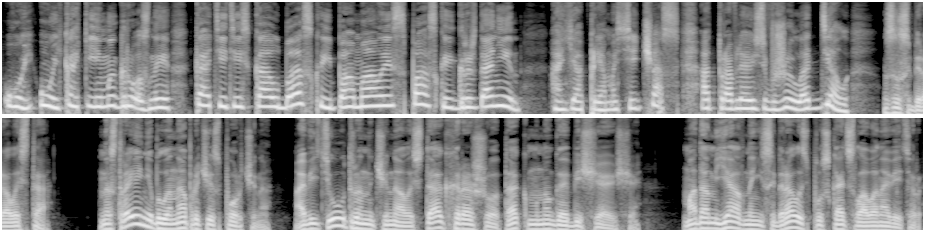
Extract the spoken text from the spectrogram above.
«Ой, ой, какие мы грозные! Катитесь колбаской по малой спаской, гражданин!» «А я прямо сейчас отправляюсь в жил отдел», — засобиралась та. Настроение было напрочь испорчено. А ведь утро начиналось так хорошо, так многообещающе. Мадам явно не собиралась пускать слова на ветер.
